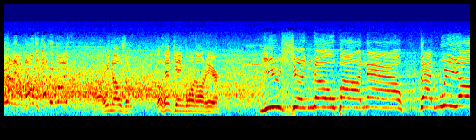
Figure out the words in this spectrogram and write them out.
You don't even know the Dudley Boyz? Oh, he knows them. Little head game going on here. You should know by now that we are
